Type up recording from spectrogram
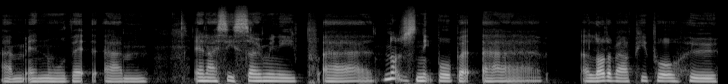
um, and all that. Um, and I see so many, uh, not just netball, but uh, a lot of our people who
